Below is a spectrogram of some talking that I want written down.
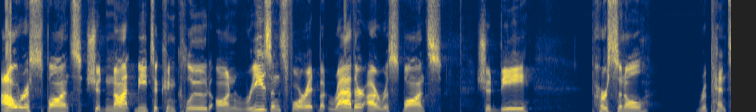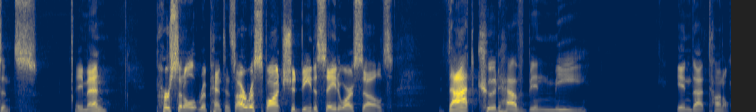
our response should not be to conclude on reasons for it, but rather our response should be personal repentance. Amen? Personal repentance. Our response should be to say to ourselves, that could have been me in that tunnel.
